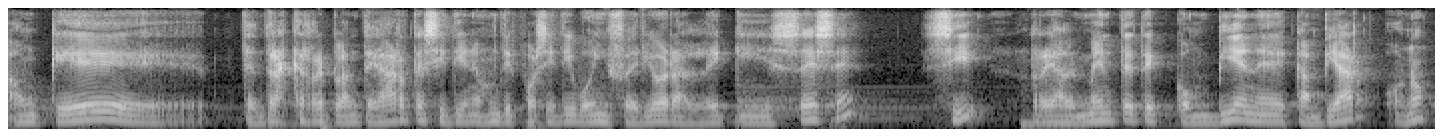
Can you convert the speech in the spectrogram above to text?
Aunque tendrás que replantearte si tienes un dispositivo inferior al XS, si realmente te conviene cambiar o no.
